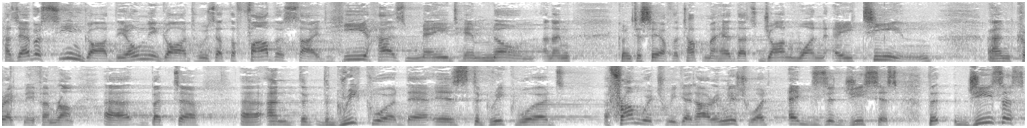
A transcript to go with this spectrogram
has ever seen God, the only God who's at the Father's side. He has made him known. And I'm going to say off the top of my head that's John 1 18. And correct me if I'm wrong. Uh, but, uh, uh, and the, the Greek word there is the Greek word from which we get our English word exegesis. That Jesus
